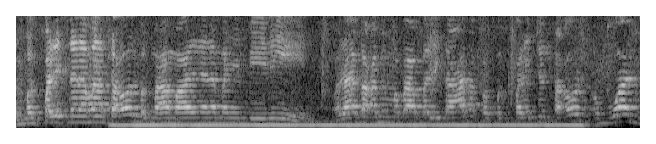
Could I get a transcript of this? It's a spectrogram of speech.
Pag magpalit na naman ang taon, magmamahal na naman yung bilihin. Wala ba kami mababalitaan na pag magpalit yung taon o buwan?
